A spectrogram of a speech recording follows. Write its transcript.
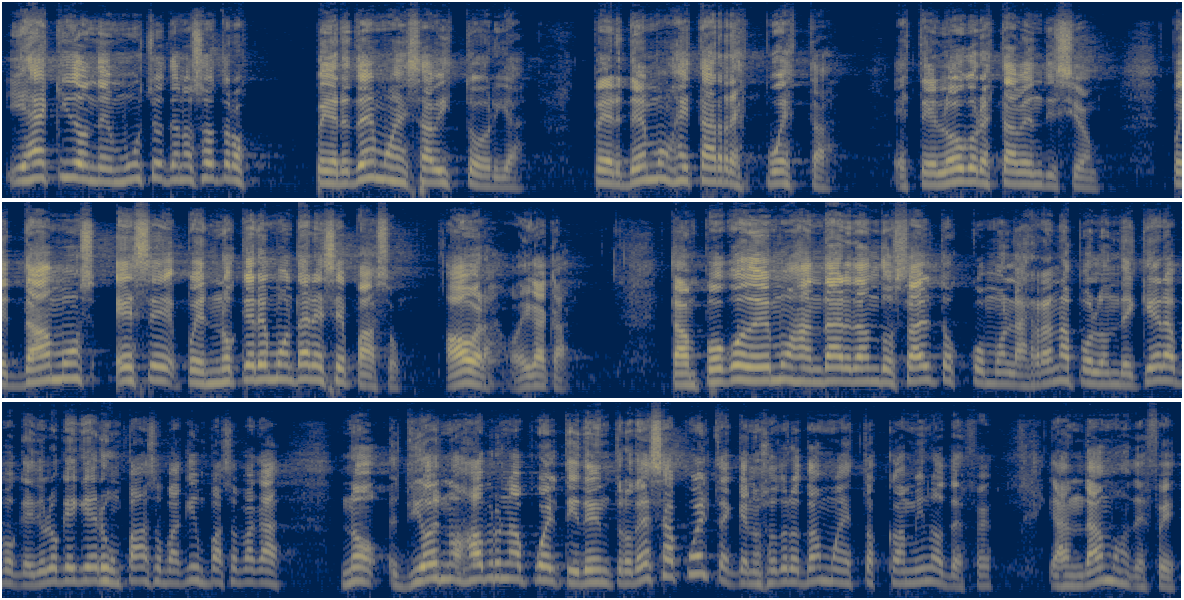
Y es aquí donde muchos de nosotros perdemos esa victoria, perdemos esta respuesta, este logro, esta bendición. Pues damos ese, pues no queremos dar ese paso. Ahora, oiga acá. Tampoco debemos andar dando saltos como las ranas por donde quiera, porque Dios lo que quiere es un paso para aquí, un paso para acá. No, Dios nos abre una puerta y dentro de esa puerta es que nosotros damos estos caminos de fe y andamos de fe.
